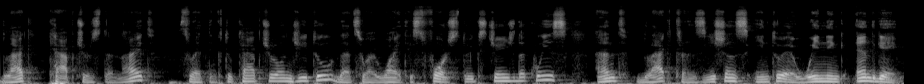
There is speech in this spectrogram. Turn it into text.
black captures the knight, threatening to capture on g2, that's why white is forced to exchange the queens, and black transitions into a winning endgame,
